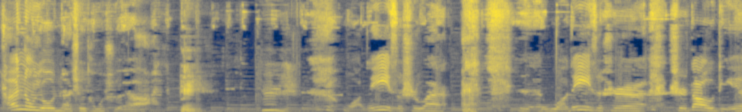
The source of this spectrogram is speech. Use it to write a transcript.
还能有哪些同学呀？” 嗯，我的意思是问，呃，我的意思是是到底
